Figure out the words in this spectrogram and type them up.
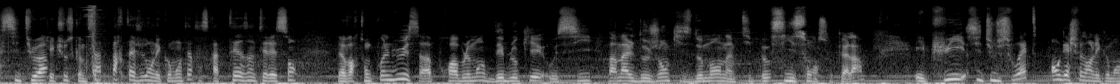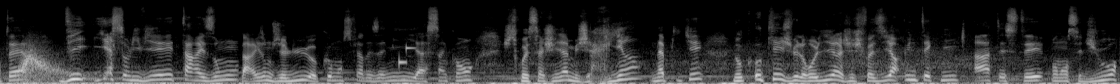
si tu as quelque chose comme ça, partage-le dans les commentaires, ça sera très intéressant d'avoir ton point de vue et ça va probablement débloquer aussi pas mal de gens qui se demandent un petit peu s'ils sont dans ce cas-là. Et puis, si tu le souhaites, engage-toi dans les commentaires. Dis yes Olivier, t'as raison. Par exemple, j'ai lu euh, Comment se faire des amis il y a 5 ans. J'ai trouvé ça génial, mais j'ai rien appliqué. Donc, ok, je vais le relire et je vais choisir une technique à tester pendant 7 jours.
